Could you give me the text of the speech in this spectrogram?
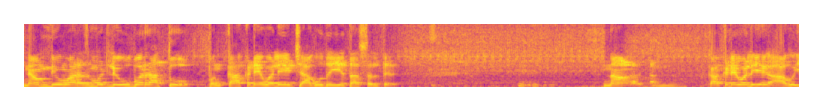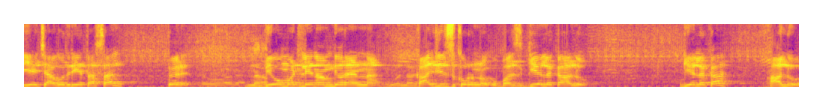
नामदेव महाराज म्हटले उभं राहतो पण काकड्यावाले याच्या अगोदर येत असेल तर. ना काकडेवाले याच्या अगोदर येत असाल तर? देव म्हटले नामदेवरायांना काळजीच करू नको बस गेलं का आलो? गेलं का? आलो.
